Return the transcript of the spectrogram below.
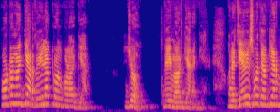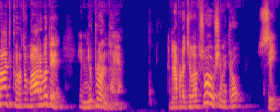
પ્રોટોન અગિયાર, તો ઇલેક્ટ્રોન પણ અગિયાર. જો, બેમાં અગિયાર અગિયાર. અને ત્રેવીસમાંથી અગિયાર બાદ કરો તો બાર વધે એ ન્યુટ્રોન થયા. એટલે આપણો જવાબ શું આવશે મિત્રો? સી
